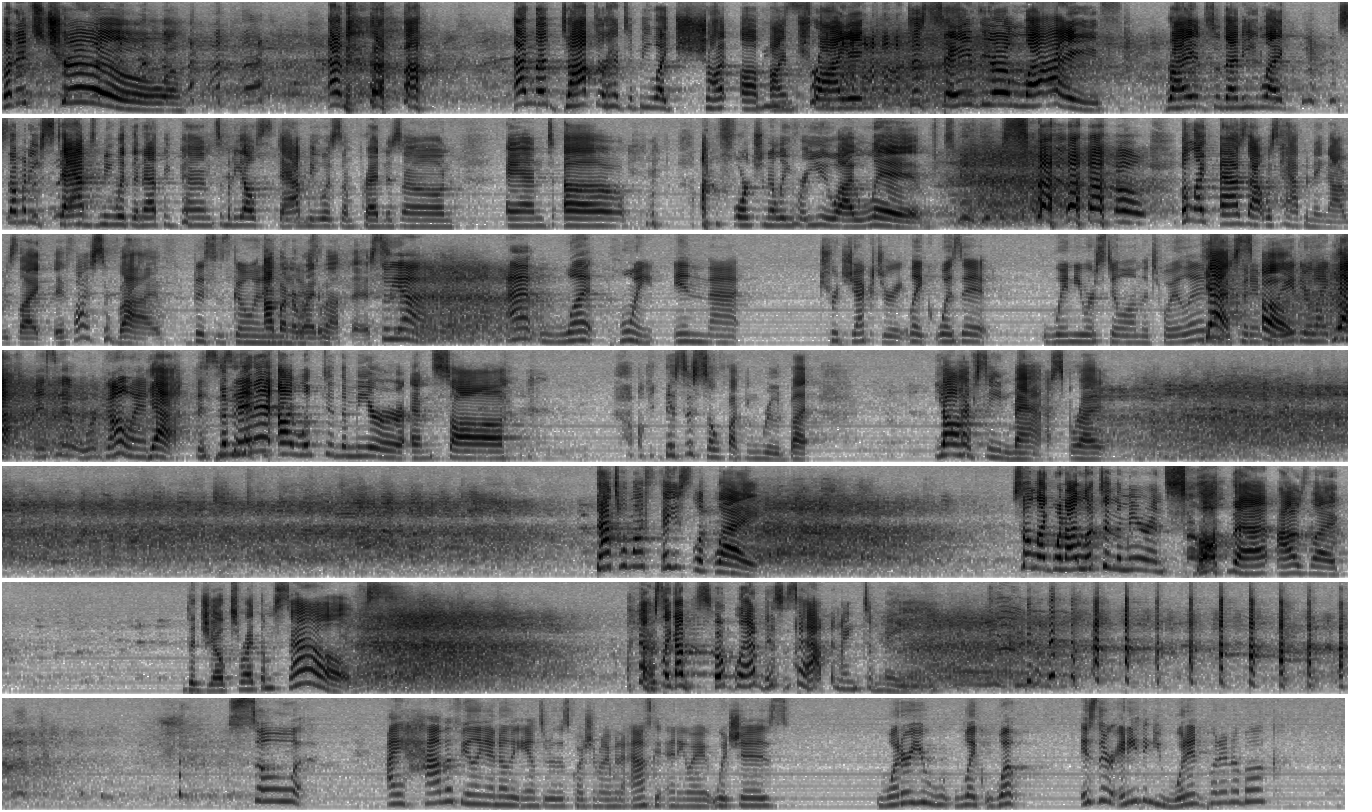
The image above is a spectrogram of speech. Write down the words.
But it's true. And And the doctor had to be like, shut up, I'm trying to save your life. Right? So then he like, somebody stabs me with an EpiPen, somebody else stabbed me with some prednisone. And uh, unfortunately for you, I lived. So, but like as that was happening, I was like, if I survive, this is going I'm gonna write about this. So yeah, at what point in that trajectory, like was it when you were still on the toilet? Yes. You couldn't Oh, breathe. You're like, yeah. "Oh, this is it. We're going. Yeah. This is the it." minute I looked in the mirror and saw, okay, this is so fucking rude, but y'all have seen Mask, right? That's what my face looked like. So, like, when I looked in the mirror and saw that, I was like, the jokes write themselves. I was like, I'm so glad this is happening to me. So I have a feeling I know the answer to this question, but I'm going to ask it anyway, which is what are you like what is there anything you wouldn't put in a book?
